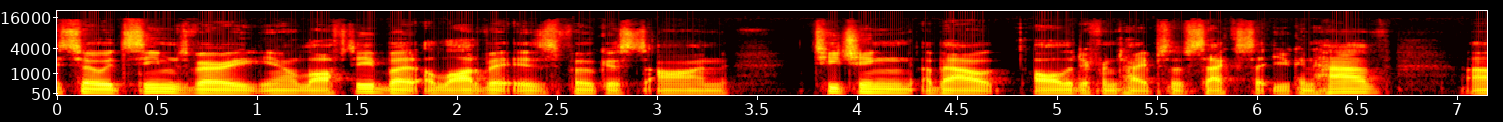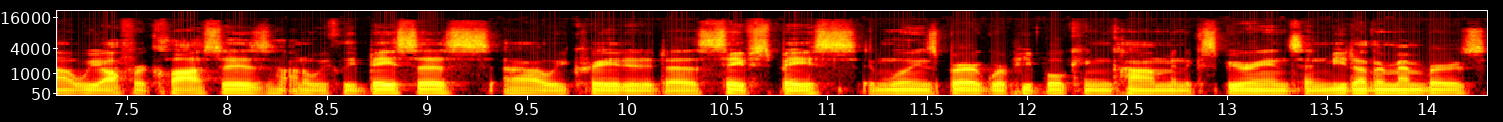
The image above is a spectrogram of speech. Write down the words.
so it seems very, you know, lofty, but a lot of it is focused on teaching about all the different types of sex that you can have. Uh, we offer classes on a weekly basis. Uh, we created a safe space in Williamsburg where people can come and experience and meet other members.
